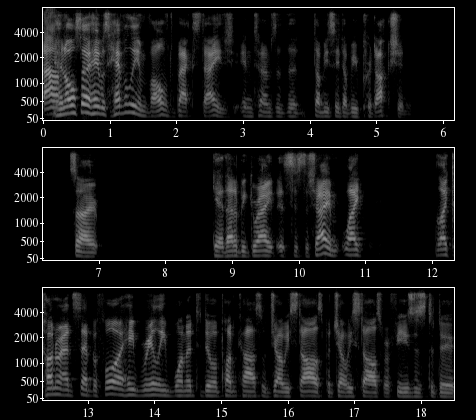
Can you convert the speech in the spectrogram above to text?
um, and also, he was heavily involved backstage in terms of the WCW production. So, yeah, that'd be great. It's just a shame. Like, like Conrad said before, he really wanted to do a podcast with Joey Styles, but Joey Styles refuses to do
